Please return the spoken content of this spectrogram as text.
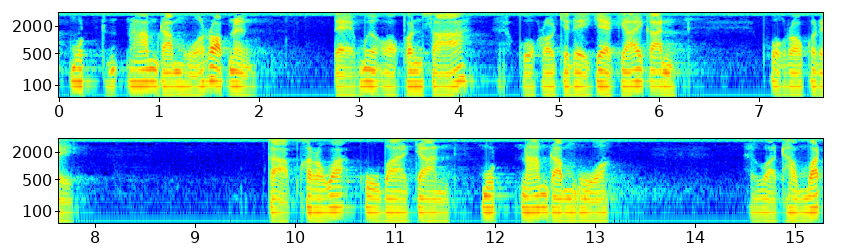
ำมุดน้ำดำหัวรอบหนึ่ง แต่เมื่อออกพรรษา พวกเราจะได้แยกย้ายกัน พวกเราก็ได้ กราบคารวะครูบาอาจารย์ มุดน้ำดำหัว ว่าทำวัด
